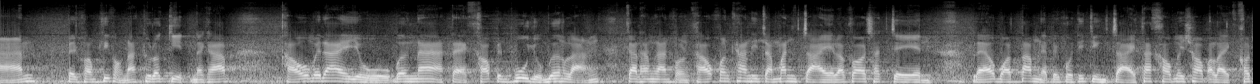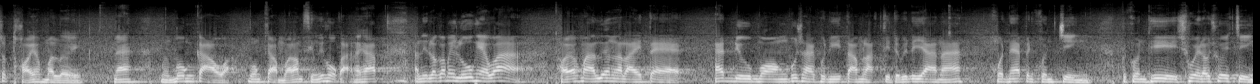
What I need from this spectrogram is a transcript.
าร เป็นความคิดของนักธุรกิจนะครับ เขาไม่ได้อยู่เบื้องหน้า แต่เขาเป็นผู้อยู่เบื้องหลัง การทำงานของเขาค่อนข้างที่จะมั่นใจแล้วก็ชัดเจน แล้วบอสตัมเนี่ยเป็นคนที่จริงใจ ถ้าเขาไม่ชอบอะไร เขาจะถอยออกมาเลย นะเหมือนวงเก่าอะวงเก่าหมอลำสียงที่หกอะนะครับอันนี้เราก็ไม่รู้ไงว่าถอยออกมาเรื่องอะไรแต่แอดดิวมองผู้ชายคนนี้ตามหลักจิตวิทยานะ คนนี้เป็นคนจริง เป็นคนที่ช่วยแล้วช่วยจริง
